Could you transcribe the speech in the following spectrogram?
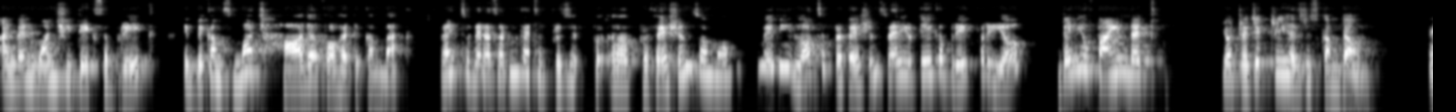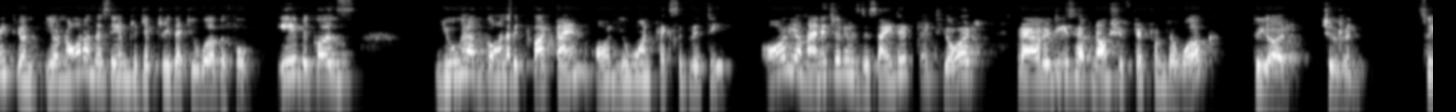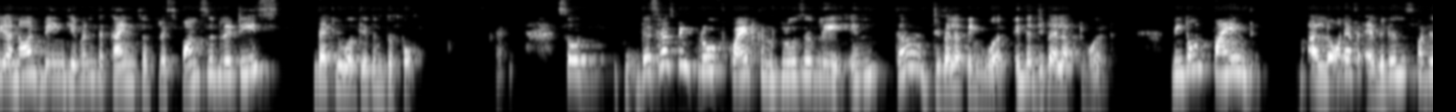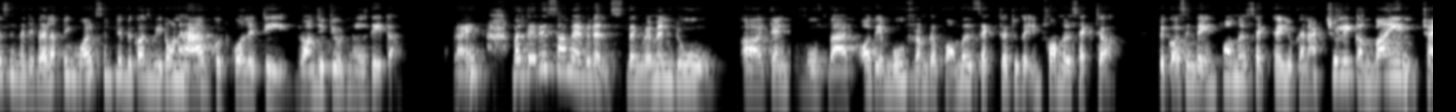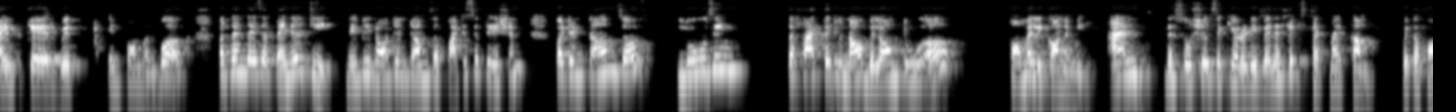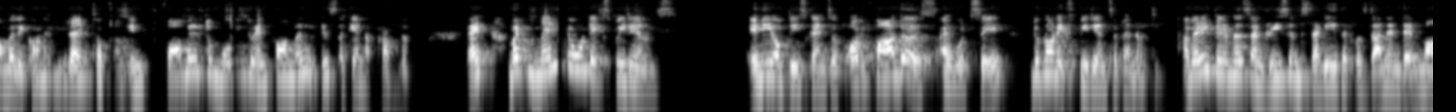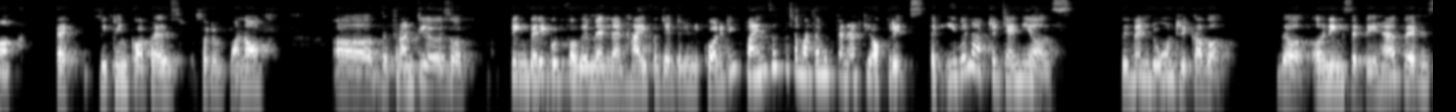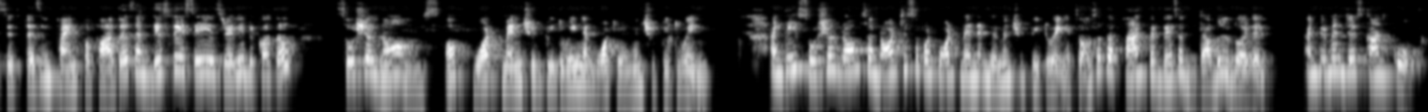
And then once she takes a break, it becomes much harder for her to come back. Right. So there are certain kinds of uh, professions or more, maybe lots of professions where you take a break for a year, then you find that your trajectory has just come down. Right. You're, you're not on the same trajectory that you were before. A, because you have gone a bit part time or you want flexibility or your manager has decided that your priorities have now shifted from the work to your children. So you're not being given the kinds of responsibilities that you were given before. Okay. So this has been proved quite conclusively in the developing world, in the developed world. We don't find a lot of evidence for this in the developing world simply because we don't have good quality longitudinal data, right? But there is some evidence that women do uh, tend to move back or they move from the formal sector to the informal sector because in the informal sector you can actually combine childcare with informal work. But then there's a penalty maybe not in terms of participation but in terms of losing the fact that you now belong to a formal economy and the social security benefits that might come with a formal economy right? So from informal to moving to informal is again a problem right? But men don't experience any of these kinds of or fathers i would say do not experience a penalty. A very famous and recent study that was done in Denmark that we think of as sort of one of uh, the frontiers of being very good for women and high for gender inequality finds out that the motherhood penalty operates, that even after 10 years, women don't recover the earnings that they have, whereas it doesn't find for fathers. And this, they say, is really because of social norms of what men should be doing and what women should be doing. And these social norms are not just about what men and women should be doing. It's also the fact that there's a double burden and women just can't cope,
